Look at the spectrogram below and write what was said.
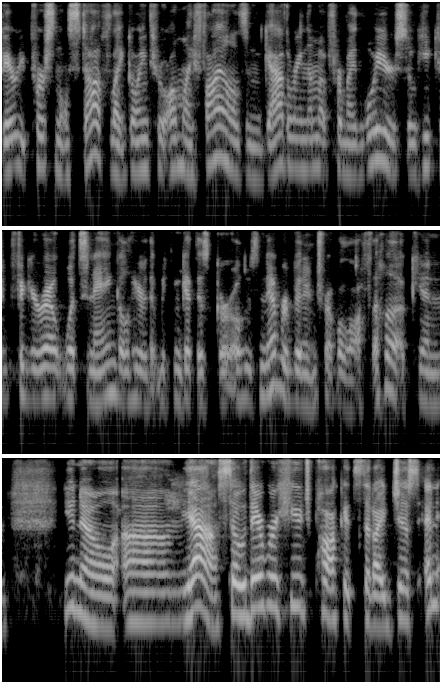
very personal stuff, like going through all my files and gathering them up for my lawyers so he could figure out what's an angle here that we can get this girl who's never been in trouble off the hook. And you know, um, yeah. So there were huge pockets that I just and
